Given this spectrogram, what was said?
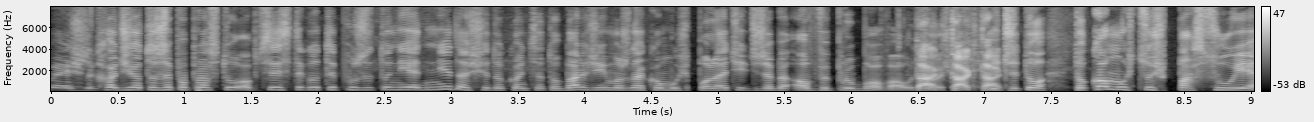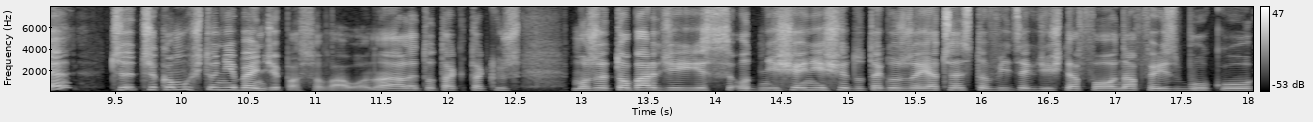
Myśl. Chodzi o to, że po prostu opcja jest tego typu, że to nie, nie da się do końca. To bardziej można komuś polecić, żeby o wypróbował Tak, coś. tak, tak. I czy to, to komuś coś pasuje, czy, czy komuś to nie będzie pasowało. No ale to tak, tak już, może to bardziej jest odniesienie się do tego, że ja często widzę gdzieś na, fo, na Facebooku,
